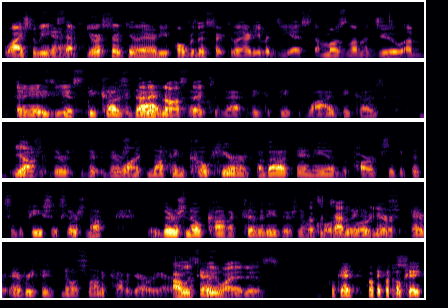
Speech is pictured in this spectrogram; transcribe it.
Why should we Yeah. accept your circularity over the circularity of a deist, a Muslim, a Jew, a, an Be- be- atheist, because an that, agnostic? that, that be, be, why? Because Yeah. there's there's there, there's Why? nothing coherent about any of the parts of the bits of the pieces. There's not there's no connectivity. There's no That's a category error. Ev- Everything. No, it's not a category error. I'll okay? explain why it is. Okay. Eh, Help. Okay.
